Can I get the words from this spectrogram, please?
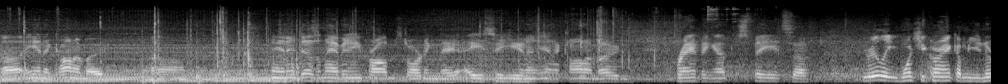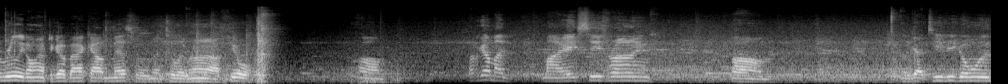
uh, in econo mode. And it doesn't have any problem starting the AC unit in econo mode ramping up to speed. So really once you crank them you really don't have to go back out and mess with them until they run out of fuel. Um, I've got my my ACs running. Um, I've got TV going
